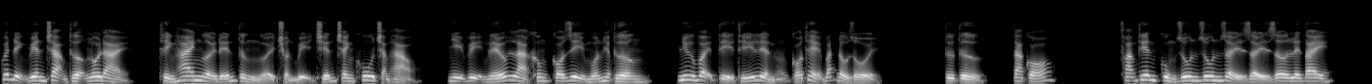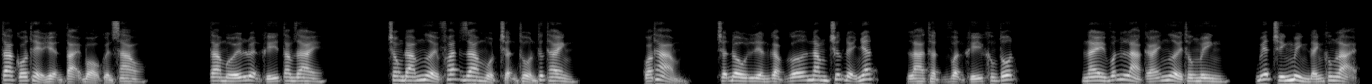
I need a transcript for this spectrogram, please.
Quyết định viên trạm thượng lôi đài, thỉnh hai người đến từng người chuẩn bị chiến tranh khu chẳng hảo, nhị vị nếu là không có gì muốn hiệp thương, như vậy tỉ thí liền có thể bắt đầu rồi. Từ từ, ta có. Phạm Thiên cùng run run rẩy rẩy giơ lên tay, ta có thể hiện tại bỏ quyền sao. Ta mới luyện khí tam giai. Trong đám người phát ra một trận thổn thức thanh. Quá thảm, trận đầu liền gặp gỡ năm trước đệ nhất, là thật vận khí không tốt. Nay vẫn là cái người thông minh, biết chính mình đánh không lại,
